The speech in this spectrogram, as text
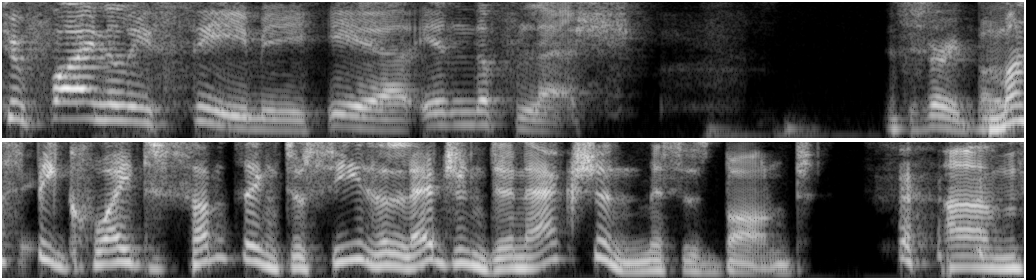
To finally see me here in the flesh. It's very must be quite something to see the legend in action, Mrs. Bond. um,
